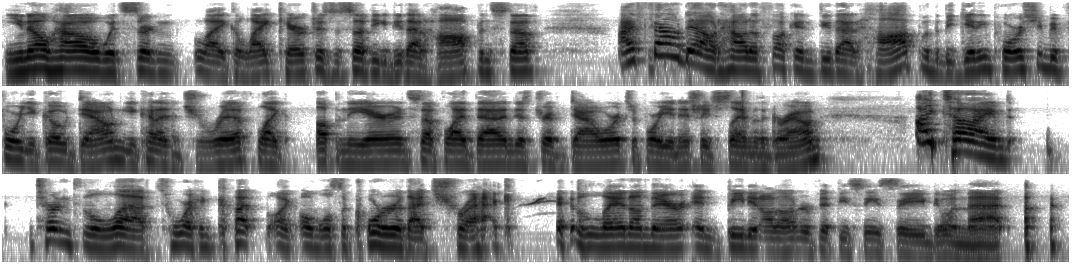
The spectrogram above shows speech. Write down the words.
You know how with certain like light characters and stuff you can do that hop and stuff. I found out how to fucking do that hop with the beginning portion before you go down. You kind of drift like up in the air and stuff like that, and just drift downwards before you initially slam to the ground. I timed turning to the left to where I can cut like almost a quarter of that track and land on there and beat it on 150cc doing that.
